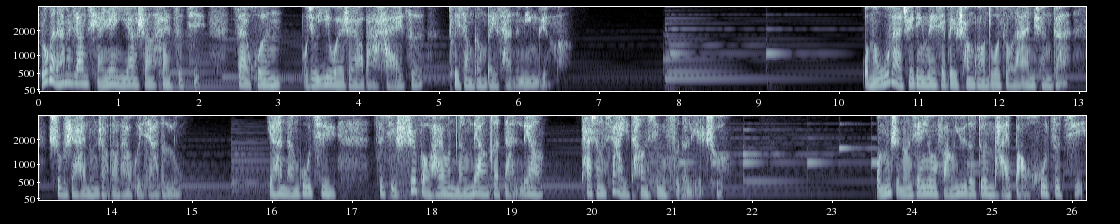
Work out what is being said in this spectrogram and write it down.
如果他们像前任一样伤害自己，再婚不就意味着要把孩子推向更悲惨的命运吗？我们无法确定那些被猖狂夺走的安全感是不是还能找到他回家的路，也很难估计自己是否还有能量和胆量踏上下一趟幸福的列车。我们只能先用防御的盾牌保护自己。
